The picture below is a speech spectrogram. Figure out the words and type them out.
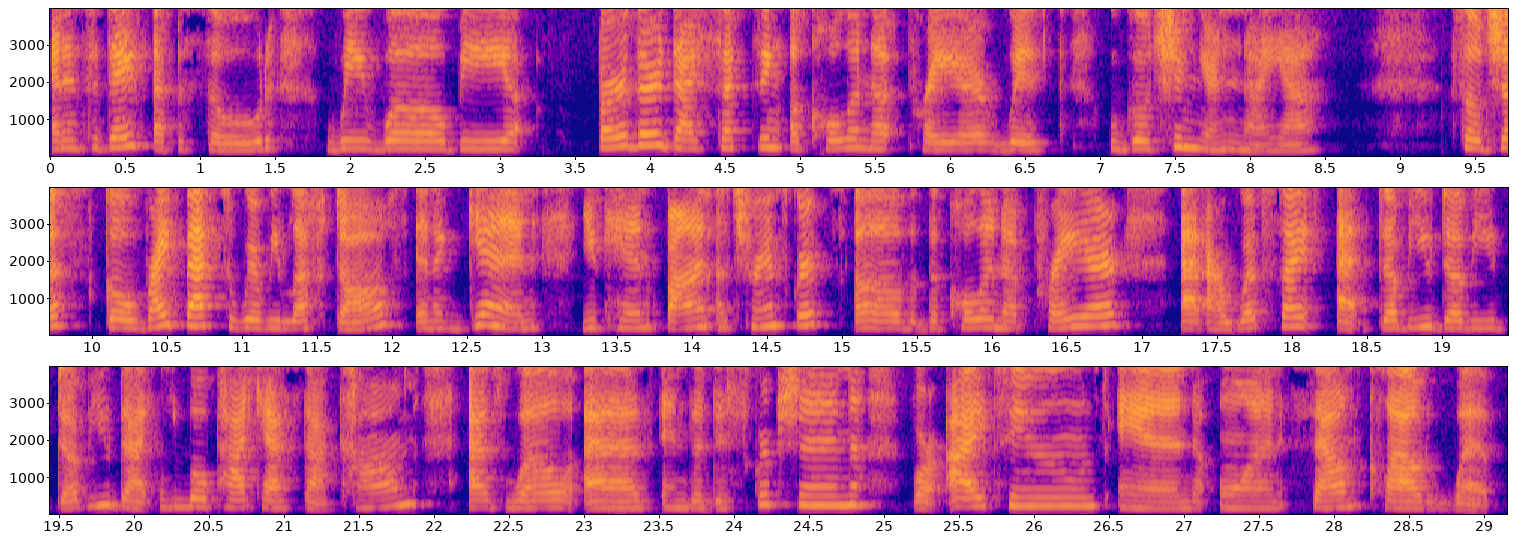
And in today's episode, we will be further dissecting a kola nut prayer with Ugochinyere Naya. So just go right back to where we left off. And again, you can find a transcript of the kola nut Prayer at our website at www.igbopodcast.com, as well as in the description for iTunes and on SoundCloud Web.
